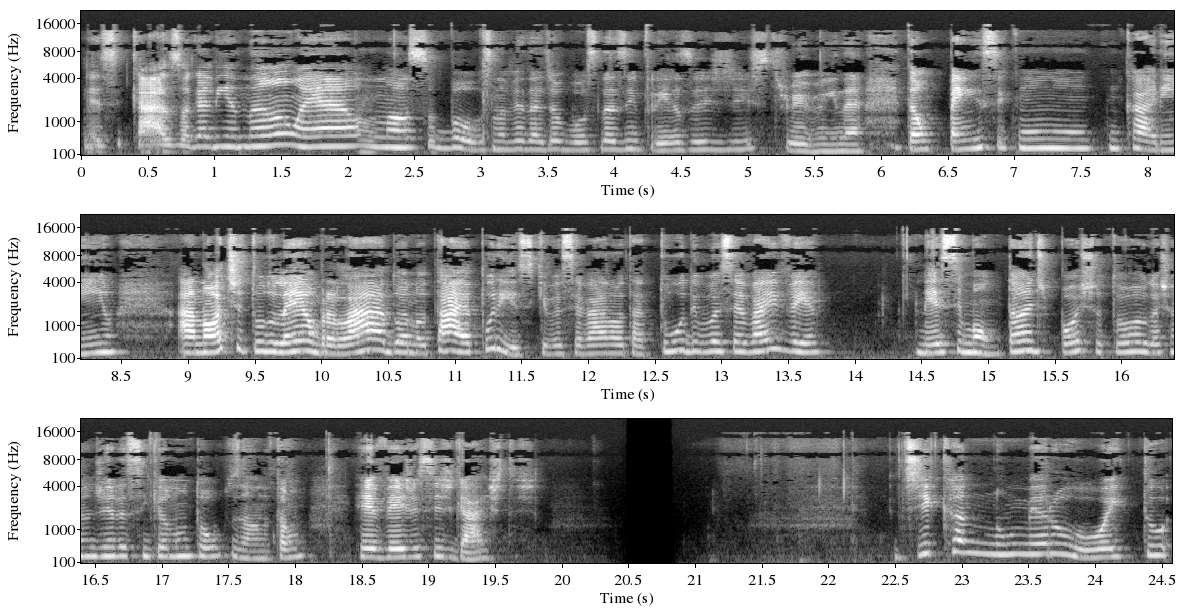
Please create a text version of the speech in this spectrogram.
Nesse caso, a galinha não é o nosso bolso, na verdade é o bolso das empresas de streaming, né? Então pense com, com carinho. Anote tudo, lembra lá do anotar? É por isso que você vai anotar tudo e você vai ver nesse montante, poxa, eu tô gastando dinheiro assim que eu não tô usando. Então, reveja esses gastos. Dica número 8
